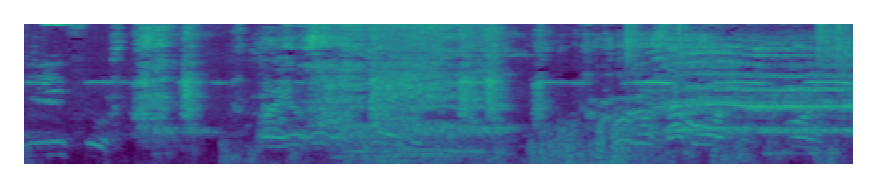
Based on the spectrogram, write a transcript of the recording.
Isso. Olha, eu, olha, aí. Ô, nossa moto. Olha.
